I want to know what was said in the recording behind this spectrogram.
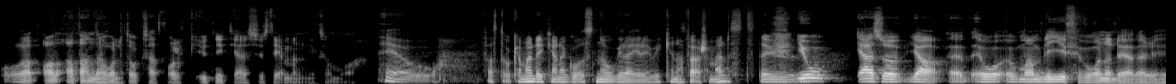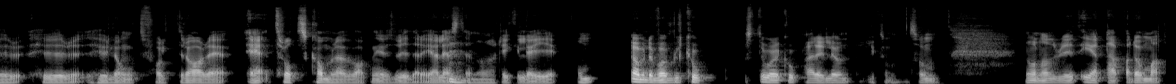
Och att, att andra hållet också, att folk utnyttjar systemen. Liksom. Jo, fast då kan man lika gärna gå och sno grejer i vilken affär som helst. Ju... Jo, alltså ja, och, och, man blir ju förvånad över hur, hur, hur långt folk drar det, eh, trots kameraövervakning och så vidare. Jag läste mm. någon artikel i, ja men det var väl Coop, stora Coop här i Lund, liksom, som någon hade blivit ertappad om att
